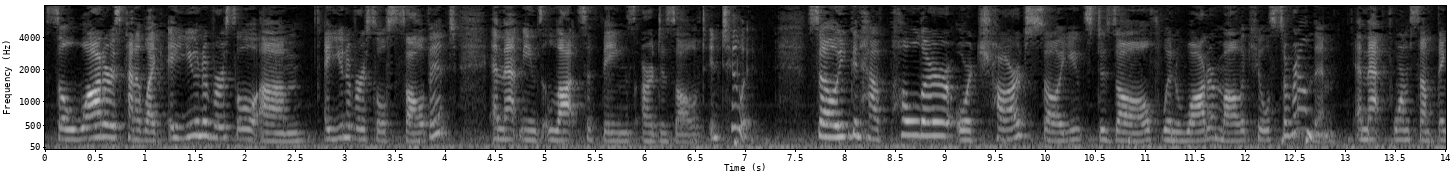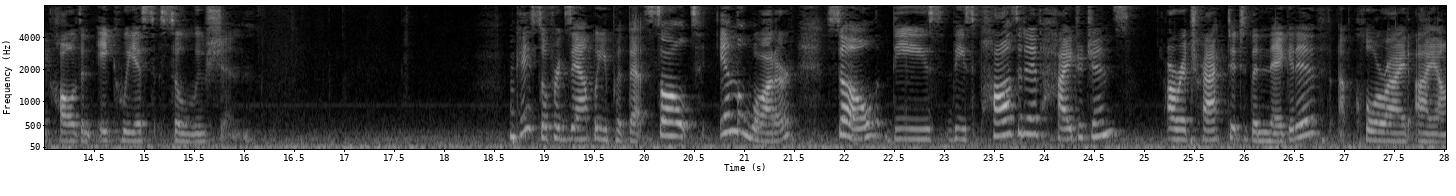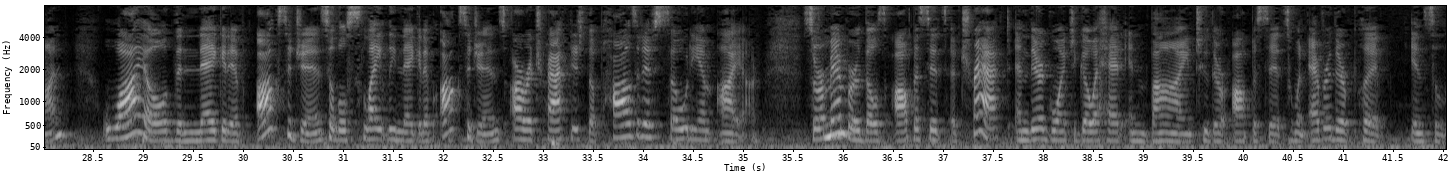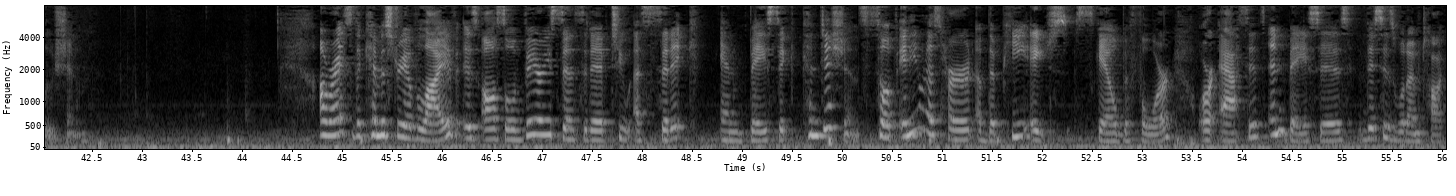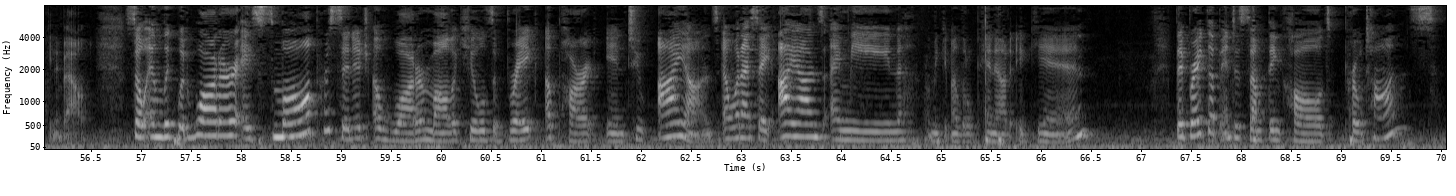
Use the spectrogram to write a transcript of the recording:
So water is kind of like a universal um, a universal solvent, and that means lots of things are dissolved into it. So you can have polar or charged solutes dissolve when water molecules surround them, and that forms something called an aqueous solution. Okay, so for example, you put that salt in the water. So these, these positive hydrogens are attracted to the negative chloride ion, while the negative oxygen, so those slightly negative oxygens, are attracted to the positive sodium ion. So remember, those opposites attract, and they're going to go ahead and bind to their opposites whenever they're put in solution. All right, so the chemistry of life is also very sensitive to acidic and basic conditions. So if anyone has heard of the pH scale before or acids and bases, this is what I'm talking about. So in liquid water, a small percentage of water molecules break apart into ions. And when I say ions, I mean, let me get my little pen out again. They break up into something called protons.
